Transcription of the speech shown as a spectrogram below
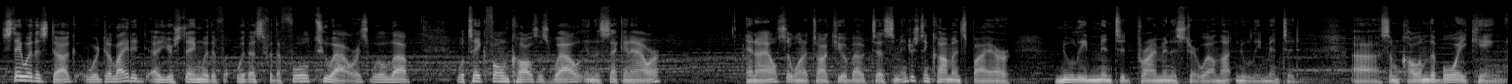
Stay with us, Doug. We're delighted uh, you're staying with, with us for the full two hours. We'll, uh, we'll take phone calls as well in the second hour. And I also want to talk to you about uh, some interesting comments by our newly minted Prime Minister. Well, not newly minted. Uh, some call him the Boy King.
